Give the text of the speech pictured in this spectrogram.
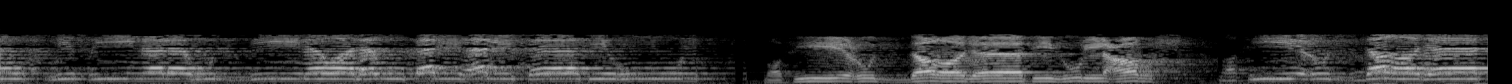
مخلصين له الدين ولو كره الكافرون. رفيع الدرجات ذو العرش رفيع الدرجات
